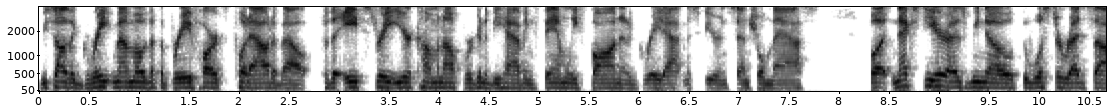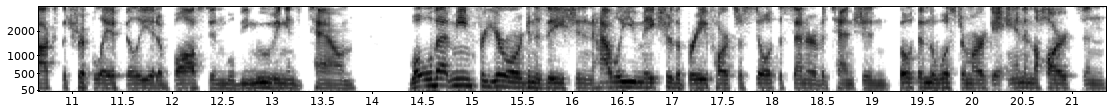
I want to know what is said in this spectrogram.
we saw the great memo that the Bravehearts put out about for the eighth straight year coming up. We're going to be having family fun and a great atmosphere in Central Mass. But next year, as we know, the Worcester Red Sox, the AAA affiliate of Boston, will be moving into town. What will that mean for your organization, and how will you make sure the Bravehearts are still at the center of attention, both in the Worcester market and in the hearts and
